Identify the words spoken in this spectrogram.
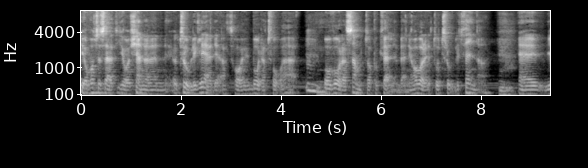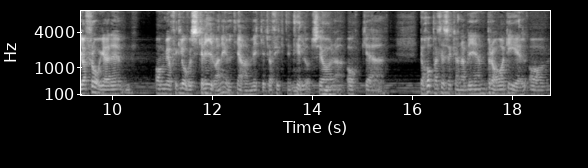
Jag måste säga att jag känner en otrolig glädje att ha er båda två här. Mm. Och våra samtal på kvällen, Benny, har varit otroligt fina. Mm. Eh, jag frågade om jag fick lov att skriva ner lite grann, vilket jag fick din tillåtelse att göra. Och eh, jag hoppas det ska kunna bli en bra del av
